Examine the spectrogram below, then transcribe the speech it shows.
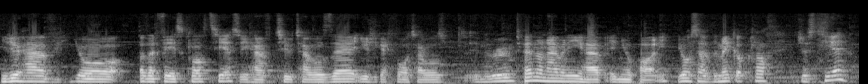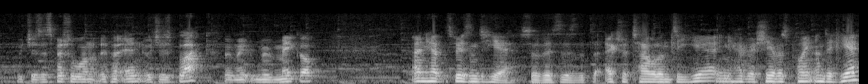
You do have your other face cloths here, so you have two towels there, you usually get four towels in the room, depending on how many you have in your party. You also have the makeup cloth just here, which is a special one that they put in, which is black for removing makeup. And you have the space under here. So this is the extra towel under here, and you have your shaver's point under here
